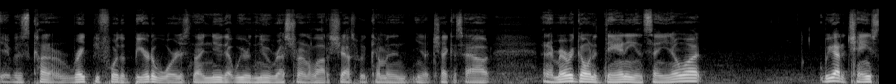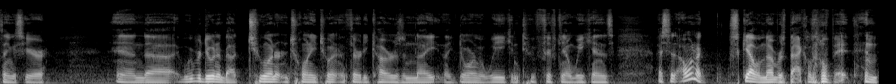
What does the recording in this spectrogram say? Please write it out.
it was kind of right before the Beard Awards, and I knew that we were the new restaurant. A lot of chefs would come in and you know check us out. And I remember going to Danny and saying, you know what, we got to change things here. And uh, we were doing about 220, 230 covers a night, like during the week, and 250 on weekends. I said, I want to scale the numbers back a little bit. And,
